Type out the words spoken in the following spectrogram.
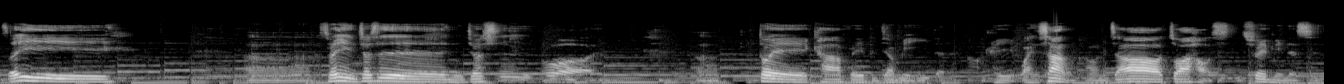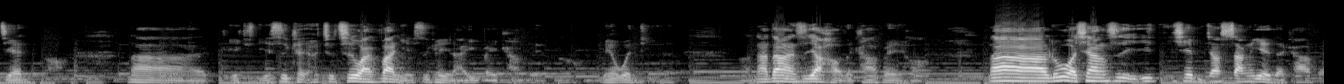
所以呃，所以就是你就是如果呃。对咖啡比较免疫的人啊，可以晚上啊，你只要抓好睡眠的时间啊，那也也是可以，就吃完饭也是可以来一杯咖啡，没有问题的啊。那当然是要好的咖啡哈。那如果像是一一些比较商业的咖啡，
